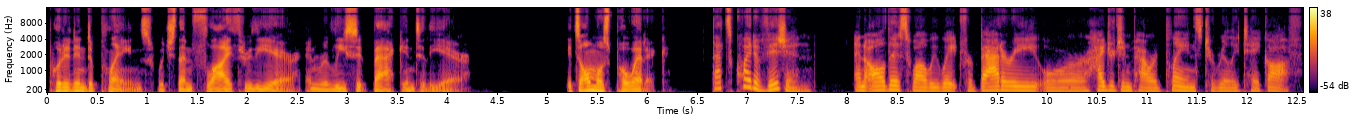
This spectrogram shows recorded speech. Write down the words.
put it into planes, which then fly through the air and release it back into the air. It's almost poetic. That's quite a vision. And all this while we wait for battery or hydrogen powered planes to really take off.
